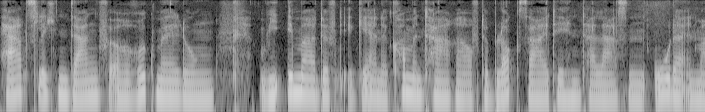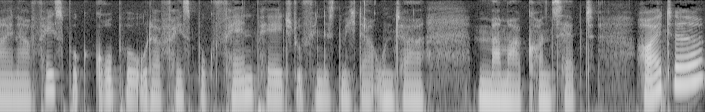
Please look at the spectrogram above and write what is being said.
Herzlichen Dank für eure Rückmeldungen. Wie immer dürft ihr gerne Kommentare auf der Blogseite hinterlassen oder in meiner Facebook-Gruppe oder Facebook-Fanpage. Du findest mich da unter Mama Konzept. Heute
